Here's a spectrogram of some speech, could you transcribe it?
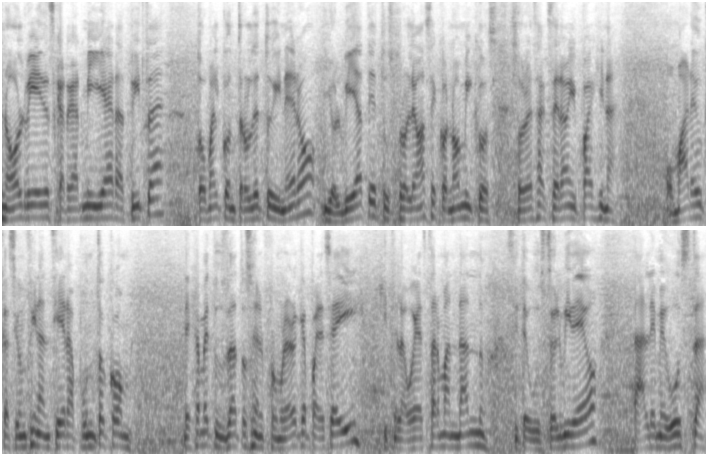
no olvides descargar mi guía gratuita, toma el control de tu dinero y olvídate de tus problemas económicos. Solo es acceder a mi página omareducacionfinanciera.com. Déjame tus datos en el formulario que aparece ahí y te la voy a estar mandando. Si te gustó el video, dale me gusta,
